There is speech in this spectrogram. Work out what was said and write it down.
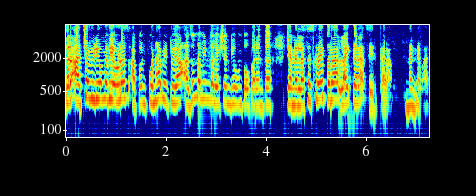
तर आजच्या व्हिडिओमध्ये एवढंच. आपण पुन्हा भेटूया. अजून नवीन कलेक्शन घेऊन तोपर्यंत चॅनलला सबस्क्राईब करा लाईक करा शेअर करा. धन्यवाद.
